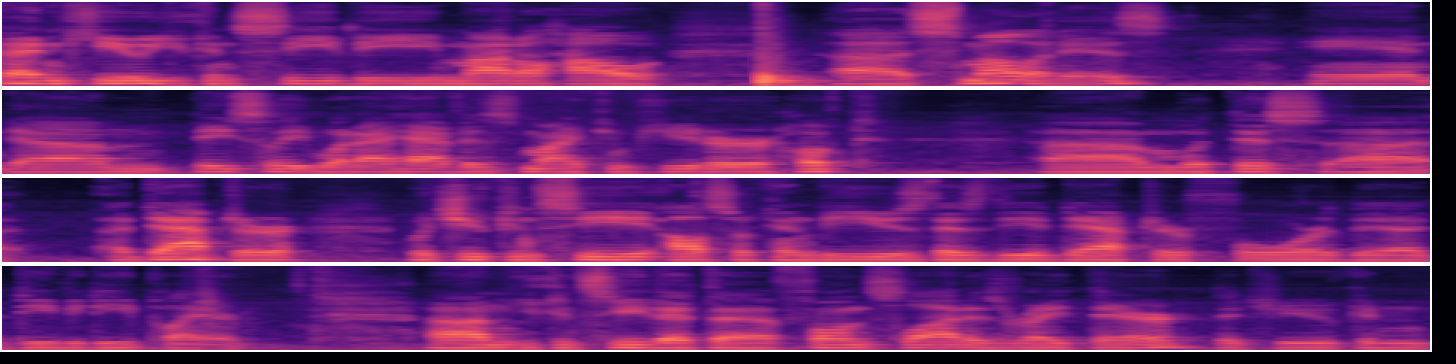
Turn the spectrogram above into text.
BenQ. You can see the model, how uh, small it is. And um, basically what I have is my computer hooked um, with this uh, adapter, which you can see also can be used as the adapter for the DVD player. Um, you can see that the phone slot is right there, that you can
